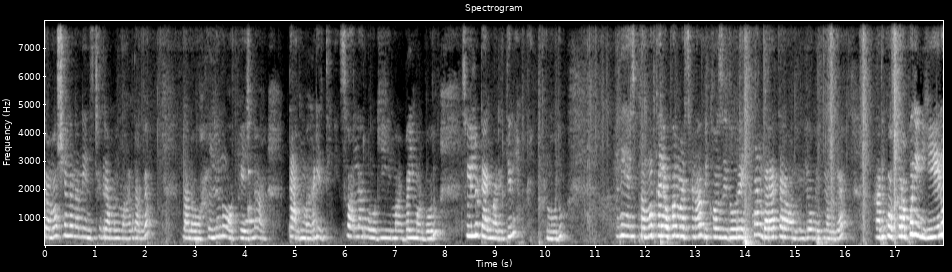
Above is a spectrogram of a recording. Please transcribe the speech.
ಪ್ರಮೋಷನ್ನ ನನ್ನ ಇನ್ಸ್ಟಾಗ್ರಾಮಲ್ಲಿ ಮಾಡಿದಾಗ, ನಾನು ಅಲ್ಲೂ ಅವ್ರ ಪೇಜ್ನ ಟ್ಯಾಗ್ ಮಾಡಿರ್ತೀನಿ. ಸೊ ಎಲ್ಲರೂ ಹೋಗಿ ಮಾ ಬೈ ಮಾಡ್ಬೋದು. ಸೊ ಇಲ್ಲೂ ಟ್ಯಾಗ್ ಮಾಡಿರ್ತೀನಿ. ಮಾಡ್ಬೋದು. ಅದೇ ಪ್ರಮೋದ್ ಕೈಲಿ ಓಪನ್ ಮಾಡಿಸೋಣ ಬಿಕಾಸ್ ಇದು ಅವರು ಎತ್ಕೊಂಡು ಬರೋ ಥರ ಒಂದು ವಿಡಿಯೋ ಬೇಕು ನಮಗೆ. ಅದಕ್ಕೋಸ್ಕರ ಅಪ್ಪ ನೀನು ಏನೂ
